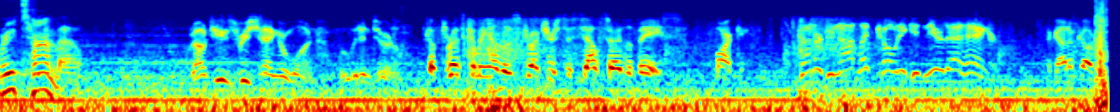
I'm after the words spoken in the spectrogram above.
What are you talking about? Ground teams reach Hangar 1. Move it internal. Got threats coming out of those structures to south side of the base. Marking. Gunner, do not let Konni get near that hangar. I got him covered.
